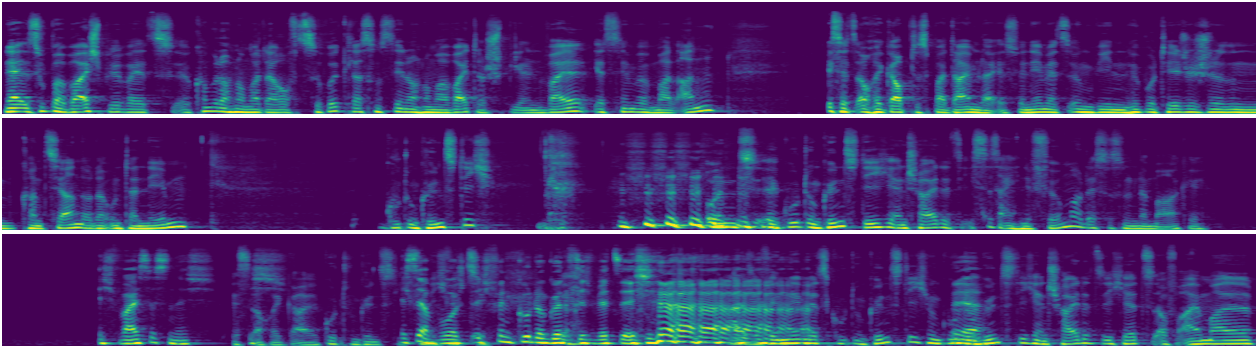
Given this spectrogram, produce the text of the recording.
ja super Beispiel, weil jetzt äh, kommen wir doch nochmal darauf zurück. Lass uns den auch nochmal weiterspielen, weil jetzt nehmen wir mal an, ist jetzt auch egal, ob das bei Daimler ist. Wir nehmen jetzt irgendwie einen hypothetischen Konzern oder Unternehmen gut und günstig. und äh, gut und günstig entscheidet, ist das eigentlich eine Firma oder ist das nur eine Marke? Ich weiß es nicht. Ist auch egal, gut und günstig. Ist ja wurscht, ich finde gut und günstig witzig. also wir nehmen jetzt gut und günstig und gut ja. und günstig entscheidet sich jetzt auf einmal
